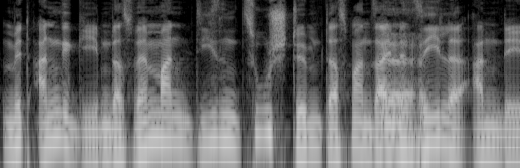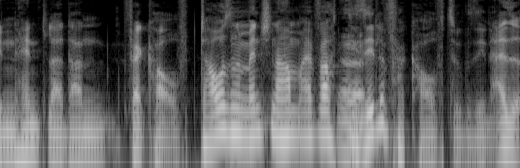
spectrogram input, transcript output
mit angegeben, dass wenn man diesen zustimmt, dass man seine ja. Seele an den Händler dann verkauft. Tausende Menschen haben einfach ja. die Seele verkauft, so gesehen. Also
